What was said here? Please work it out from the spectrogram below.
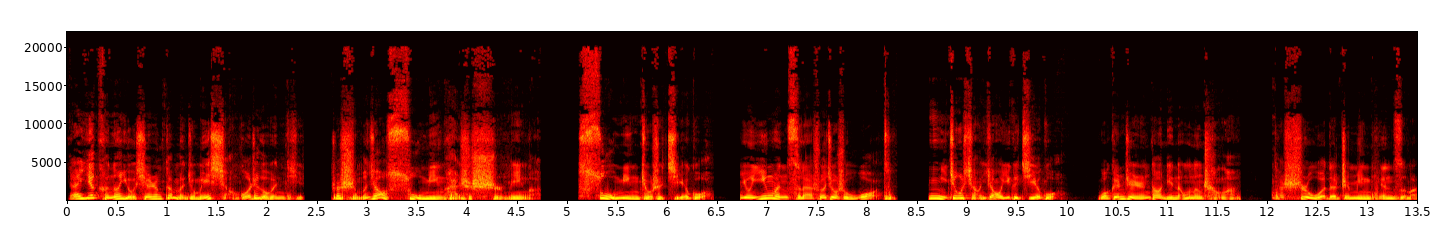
哎，也可能有些人根本就没想过这个问题。这什么叫宿命还是使命啊？宿命就是结果，用英文词来说就是 what，你就想要一个结果。我跟这人到底能不能成啊？他是我的真命天子吗？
